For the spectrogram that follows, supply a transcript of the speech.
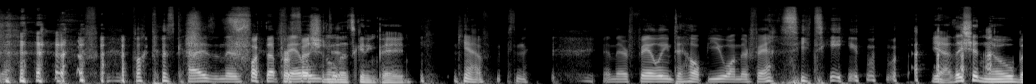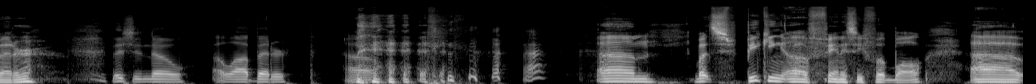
yeah. Fuck those guys and their fuck that professional to- that's getting paid. Yeah. And they're failing to help you on their fantasy team. Yeah, they should know better. they should know a lot better. Uh, um, but speaking of fantasy football, uh,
